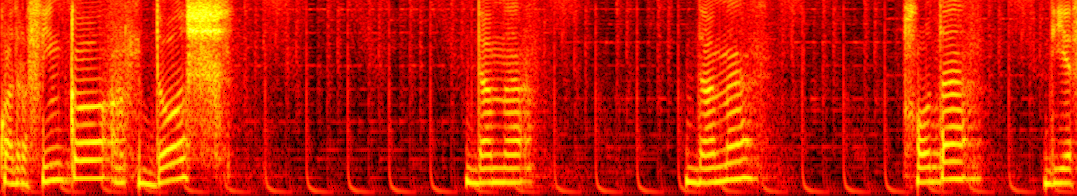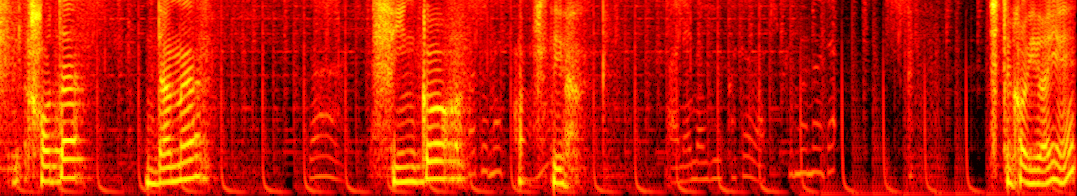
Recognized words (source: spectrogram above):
4, 5, 2, dama, dama, J, 10, J, dama, 5, tío. Estoy jodido ahí, ¿eh?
